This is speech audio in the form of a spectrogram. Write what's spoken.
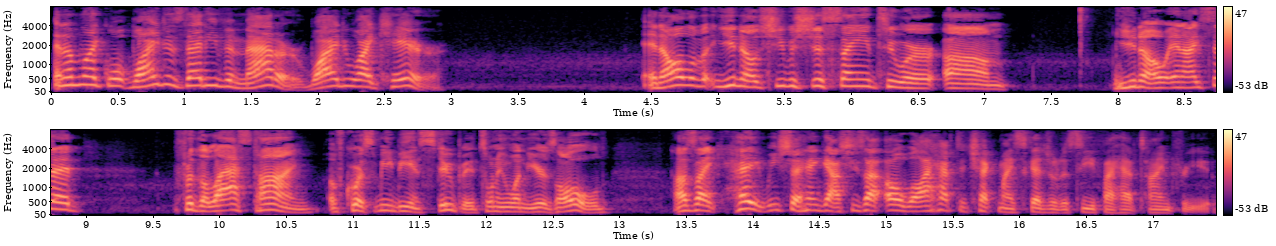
And I'm like, "Well, why does that even matter? Why do I care?" And all of it, you know, she was just saying to her, um, you know, and I said, for the last time, of course, me being stupid, 21 years old, I was like, hey, we should hang out. She's like, oh, well, I have to check my schedule to see if I have time for you.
